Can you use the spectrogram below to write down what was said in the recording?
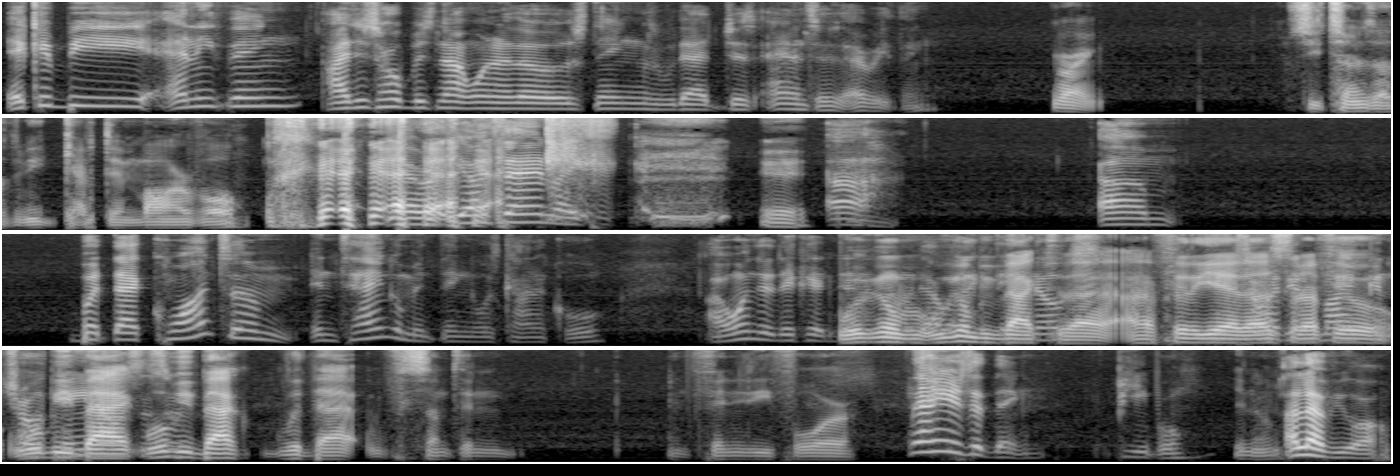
It could be anything. I just hope it's not one of those things that just answers everything. Right. She turns out to be Captain Marvel. Yeah, right. You know what I'm saying? Like, yeah. ah, um, but that quantum entanglement thing was kind of cool. I wonder if they could. We're gonna we're gonna be back to that. I feel yeah, that's what I feel. We'll be Thanos back. We'll be back with that something Infinity Four. Now here's the thing, people. You know. I love you all.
